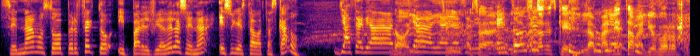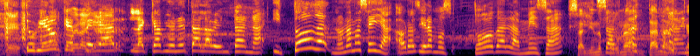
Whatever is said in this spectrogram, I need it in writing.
cenamos todo perfecto y para el final de la cena eso ya estaba atascado. Ya se había. No, ya, ya, ya, sí, ya se o había sea. Entonces, la verdad es que la tuvieron- maleta valió gorro porque Tuvieron que pegar la camioneta a la ventana y toda, no nada más ella, ahora sí éramos toda la mesa. saliendo por una ventana por de la casa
